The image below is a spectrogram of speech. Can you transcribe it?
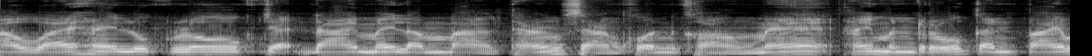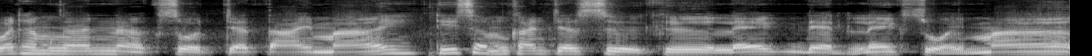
เอาไว้ให้ลูกๆจะได้ไม่ลำบากทั้ง 3 คนของแม่ ให้มันรู้กันไปว่าว่าทำงานหนักสุดจะตายไหมที่สำคัญจะสื่อคือเลขเด็ดเลขสวยมาก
